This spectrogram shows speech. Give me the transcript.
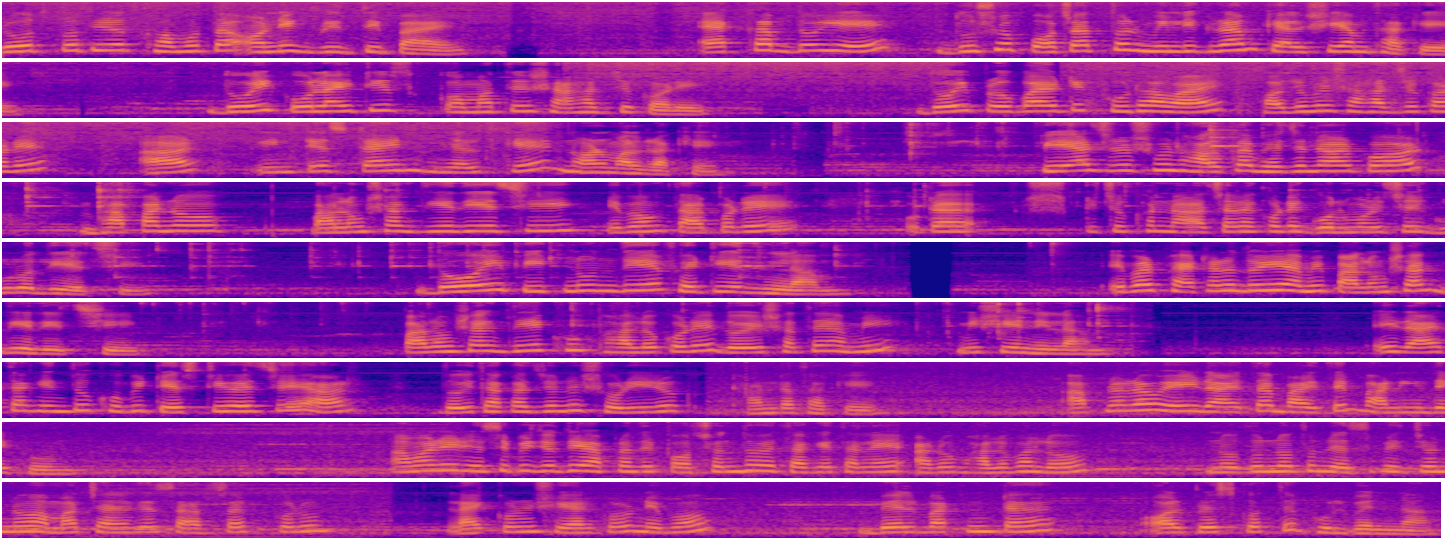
রোগ প্রতিরোধ ক্ষমতা অনেক বৃদ্ধি পায়। এক কাপ দইয়ে দুশো পঁচাত্তর মিলিগ্রাম ক্যালসিয়াম থাকে। দই কোলাইটিস কমাতে সাহায্য করে। দই প্রোবায়োটিক ফুড হওয়ায় হজমে সাহায্য করে আর ইন্টেস্টাইন হেলথকে নর্মাল রাখে। পেঁয়াজ, রসুন হালকা ভেজে নেওয়ার পর ভাপানো পালং শাক দিয়ে দিয়েছি এবং তারপরে ওটা কিছুক্ষণ নাড়াচাড়া করে গোলমরিচের গুঁড়ো দিয়েছি। দই, পিট নুন দিয়ে ফেটিয়ে দিলাম এবার ফ্যাটানো দইয়ে আমি পালং শাক দিয়ে দিচ্ছি। পালং শাক দিয়ে খুব ভালো করে দইয়ের সাথে আমি মিশিয়ে নিলাম। এই রায়তা কিন্তু খুবই টেস্টি হয়েছে আর দই থাকার জন্য শরীরও ঠান্ডা থাকে। আপনারাও এই রায়তা বাড়িতে বানিয়ে দেখুন। আমার এই রেসিপি যদি আপনাদের পছন্দ হয়ে থাকে, তাহলে আরও ভালো ভালো নতুন নতুন রেসিপির জন্য আমার চ্যানেলকে সাবস্ক্রাইব করুন লাইক করুন শেয়ার করুন এবং বেল বাটনটা অল প্রেস করতে ভুলবেন না।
